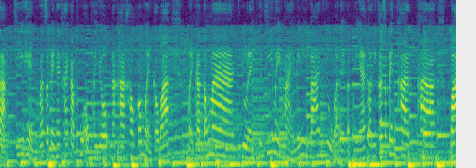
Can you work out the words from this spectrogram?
จากที่เห็นก็จะเป็นคล้ายๆกับผู้อพยพนะคะ เขาก็เหมือนกับว่า เหมือนกับต้องมาอยู่ในพื้นที่ใหม่ ๆ ไม่มีบ้านอยู่อะไรแบบนี้ ตอนนี้ก็จะเป็นภาภาวะ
